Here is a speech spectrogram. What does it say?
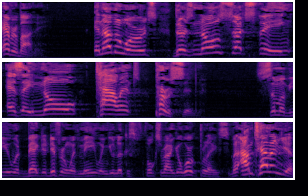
Everybody. In other words, there's no such thing as a no talent person. Some of you would beg to differ with me when you look at folks around your workplace. But I'm telling you,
